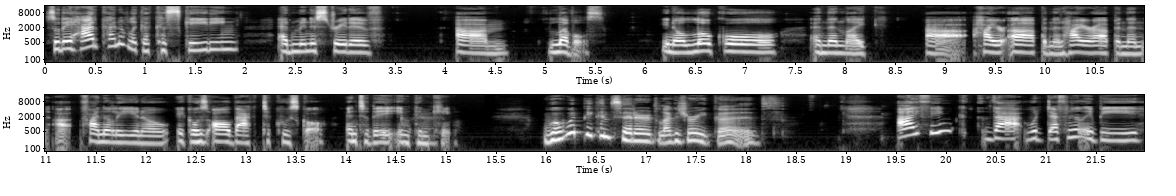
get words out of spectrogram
So they had kind of like a cascading administrative um, levels, you know, local and then like uh, higher up and then higher up and then uh, finally, you know, it goes all back to Cusco and to the Incan Okay. king. What would be considered luxury goods? I think that would definitely be.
